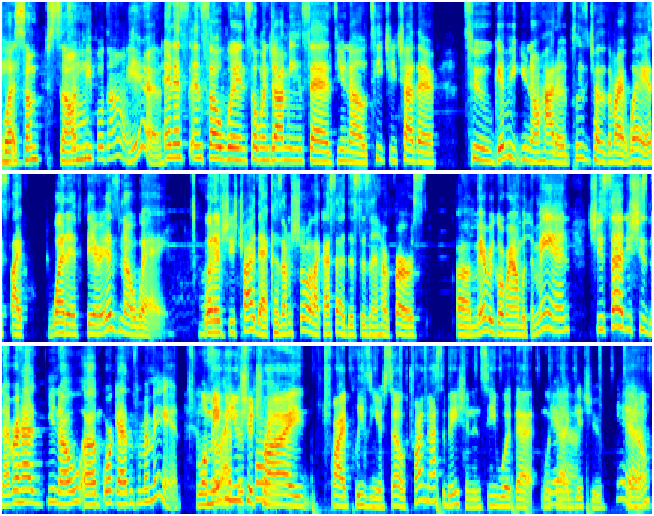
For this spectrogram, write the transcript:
But some some, some, people don't. yeah. and it's and so when so when Jameen says you know teach each other to give it you know how to please each other the right way it's like what if there is no way what if she's tried that because i'm sure like i said this isn't her first uh, merry-go-round with a man she said she's never had you know um, orgasm from a man Well, maybe at you should point- try try pleasing yourself. Try masturbation and see what that what Yeah. that gets you. yeah know?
